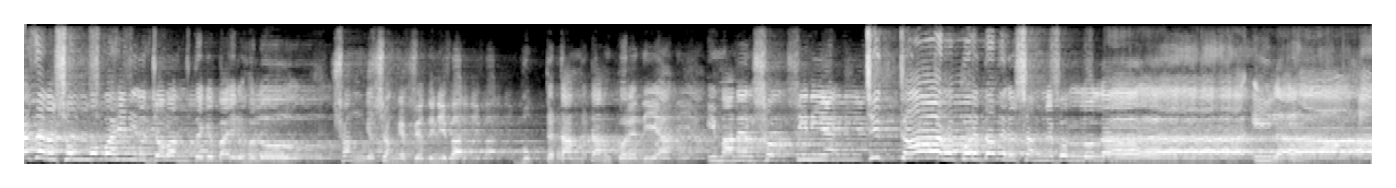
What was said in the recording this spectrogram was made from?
হাজার সৈন্য বাহিনীর জবান থেকে বাইর হলো, সঙ্গে সঙ্গে বেদিনীবার বুকটা টান টান করে দিয়া ইমানের শক্তি নিয়ে চিৎকার করে তাদের সামনে বলল, লা ইলাহা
